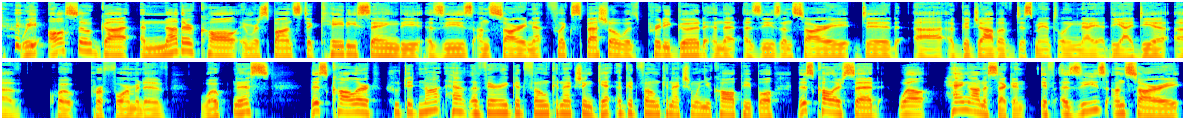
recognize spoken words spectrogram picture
we also got another call in response to Katie saying the Aziz Ansari Netflix special was pretty good and that Aziz Ansari did uh, a good job of dismantling the, the idea of, quote, performative wokeness. This caller, who did not have a very good phone connection, get a good phone connection when you call people. This caller said, Well, hang on a second. If Aziz Ansari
